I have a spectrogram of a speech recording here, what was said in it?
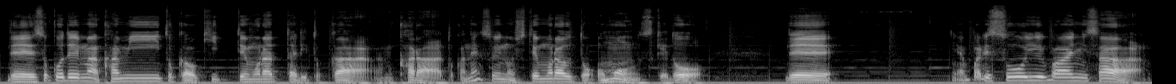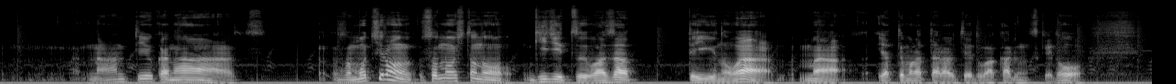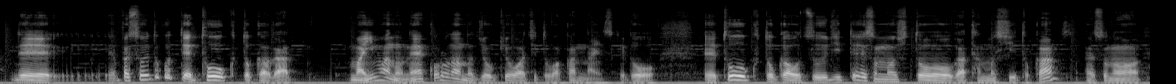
でそこでまあ髪とかを切ってもらったりとかあのカラーとかねそういうのをしてもらうと思うんすけどでやっぱりそういう場合にさ何て言うかなもちろんその人の技術技っていうのはまあやってもらったらある程度わかるんですけどでやっぱりそういうとこってトークとかがまあ今のねコロナの状況はちょっとわかんないんですけど、えトークとかを通じてその人が楽しいとかその、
